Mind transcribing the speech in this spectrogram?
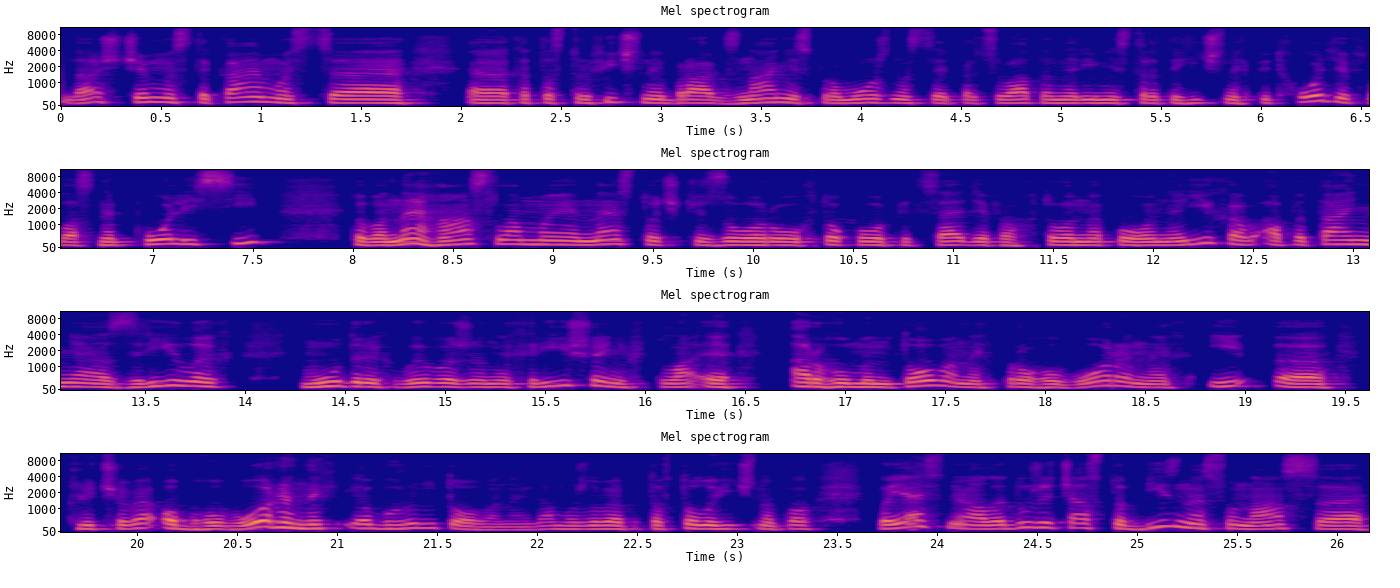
Да? З чим ми стикаємось? Це е, катастрофічний брак знань і спроможностей працювати на рівні стратегічних підходів, власне, полісі, тобто не гаслами, не з точки зору хто кого підсадів, а хто на кого наїхав, а питання зрілих, мудрих, виважених рішень, е, аргументованих, проговорених і е, ключове обговорених і обґрунтованих. Да? Можливо, я тавтологічно пояснюю, але дуже часто бізнес у нас е,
